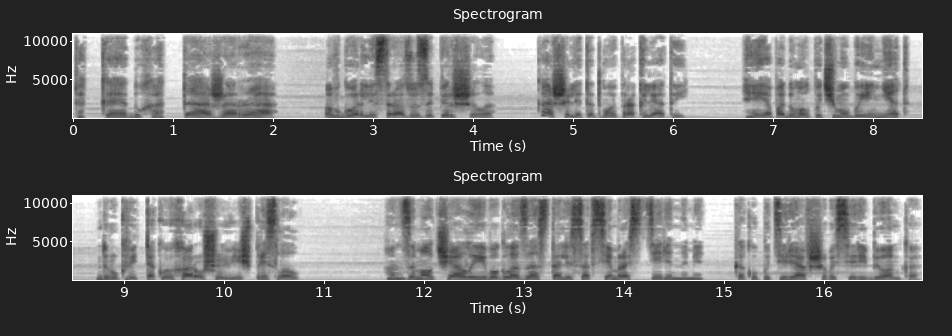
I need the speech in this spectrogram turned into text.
такая духота, жара. В горле сразу запершило. Кашель этот мой проклятый. И я подумал, почему бы и нет? Друг ведь такую хорошую вещь прислал. Он замолчал, и его глаза стали совсем растерянными, как у потерявшегося ребенка.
